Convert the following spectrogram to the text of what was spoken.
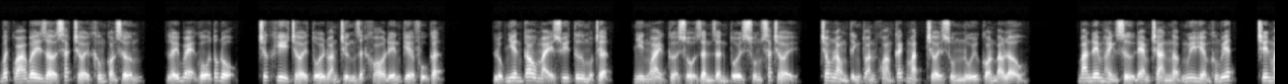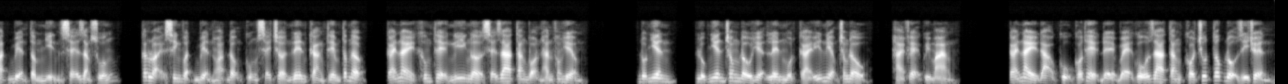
bất quá bây giờ sắc trời không còn sớm, lấy bẹ gỗ tốc độ, trước khi trời tối đoán chừng rất khó đến kia phụ cận. Lục nhiên cao mày suy tư một trận, nhìn ngoài cửa sổ dần dần tối xuống sắc trời, trong lòng tính toán khoảng cách mặt trời xuống núi còn bao lâu. Ban đêm hành xử đem tràn ngập nguy hiểm không biết, trên mặt biển tầm nhìn sẽ giảm xuống, các loại sinh vật biển hoạt động cũng sẽ trở nên càng thêm tấp nập, cái này không thể nghi ngờ sẽ gia tăng bọn hắn phong hiểm. Đột nhiên, lục nhiên trong đầu hiện lên một cái ý niệm trong đầu, hải phệ quỷ màng. Cái này đạo cụ có thể để bẹ gỗ gia tăng có chút tốc độ di chuyển,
